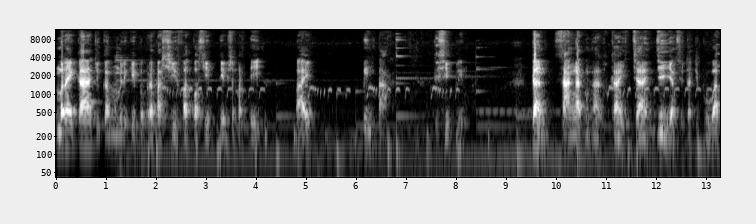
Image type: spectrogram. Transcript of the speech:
Mereka juga memiliki beberapa sifat positif seperti baik, pintar, disiplin, dan sangat menghargai janji yang sudah dibuat.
